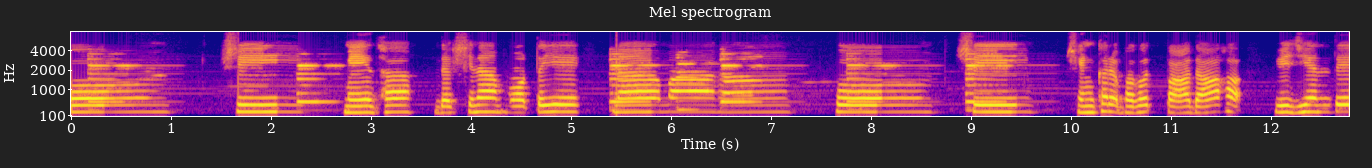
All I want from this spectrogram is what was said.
ॐ श्री मेधा दक्षिणामूर्तये नमः। ॐ श्रीं शङ्करभगवत्पादाः विजयन्ते।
